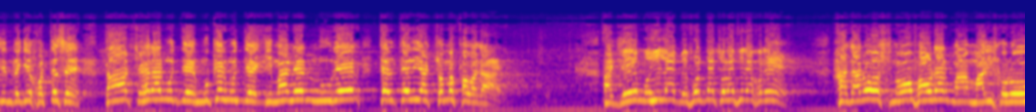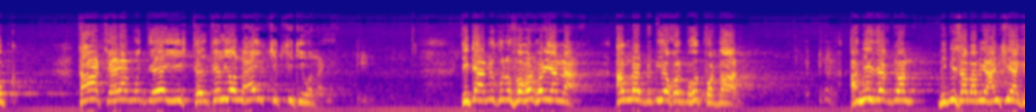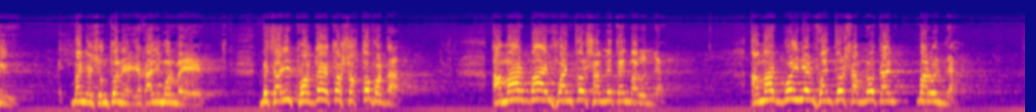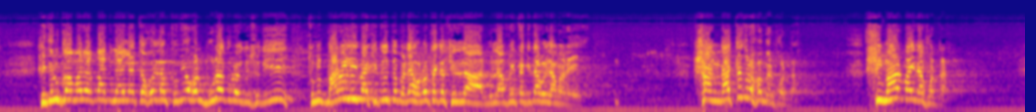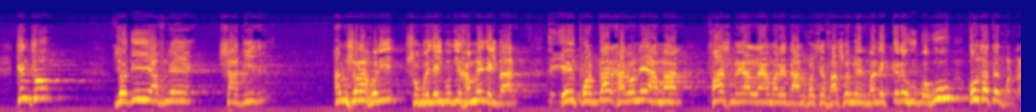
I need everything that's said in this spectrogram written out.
জিন্দগি করতেছে, তার চেহারার মধ্যে, মুখের মধ্যে ইমানের নূরের তেলতেলিয়া চমক পাওয়া যায়। আর যে মহিলা বেফরদা চলাফেরা করে, হাজারো স্নো পাউডার মালিশ করুক, তার চেহারার মধ্যে থেলথেলিও নাই, চিকচিকিও নাই। এটা আমি কোনো ফখর করিয়ার না। আমরা বিবি অকল বহুত পর্দার আমি যে একজন বিবি সাহেব, আমি আনছি আকি। বানিয়ে শুনতনে এক আলিমর মেয়ে বেচারির পর্দা, এত শক্ত পর্দা। আমার বাইর ফাঞ্চর সামনে তাই বারণ না। আমার বইনের ফাঞ্চর সামনেও তাই বারণ না। সেদিনকে আমার এক বাদ নাইলে তো কইলাম, তুমি এখন বুড়া দূর গেছো কি? তুমি বারইলি বা খিতুই তো বেটা, হলো থাকে চিল্লার। বলে, আপনি তা কিতা কইলাম আরে সাংঘাতিক রকমের পর্দা। সীমার বাইরা পর্দা। কিন্তু যদি আপনি শাদির আলোচনা করি, সময় যাইব কি, সামনে যাইবার এই পর্দার কারণে আমার ফার্স্ট মেয়ে আল্লাহ আমারে দান করছে ফার্স্ট মেয়ের মানে কেড়ে হু বহু ঔজাতের পর্দা।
